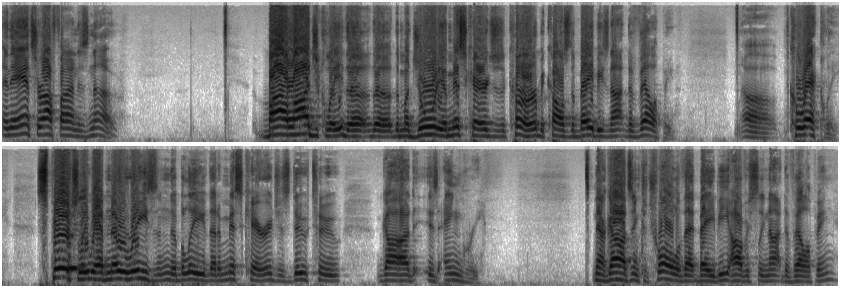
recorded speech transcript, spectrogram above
And the answer I find is no. Biologically, the, the, the majority of miscarriages occur because the baby's not developing uh, correctly. Spiritually, we have no reason to believe that a miscarriage is due to God is angry. Now, God's in control of that baby, obviously not developing,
